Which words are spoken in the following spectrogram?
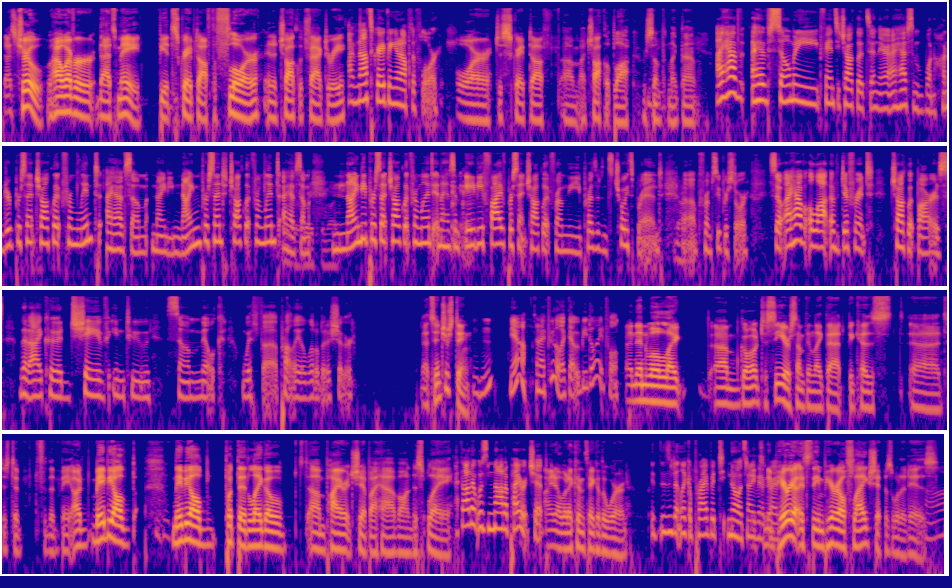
That's true. However, that's made, be it scraped off the floor in a chocolate factory, I'm not scraping it off the floor. or just scraped off um, a chocolate block or something like that. I have I have so many fancy chocolates in there. I have some 100% chocolate from Lindt. I have some 99% chocolate from Lindt. I have some 90% chocolate from Lindt, and I have some 85% chocolate from the President's Choice brand uh, from Superstore. So I have a lot of different chocolate bars that I could shave into some milk with uh, probably a little bit of sugar. That's interesting. Yeah, and I feel like that would be delightful. and then we'll like um, go out to sea or something like that because uh, just to for the may- maybe I'll maybe I'll put the Lego um, pirate ship I have on display. I thought it was not a pirate ship. I know, but I couldn't think of the word. It, isn't it like a private? No, it's not It's even an a private. imperial. It's the imperial flagship, is what it is. Oh,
